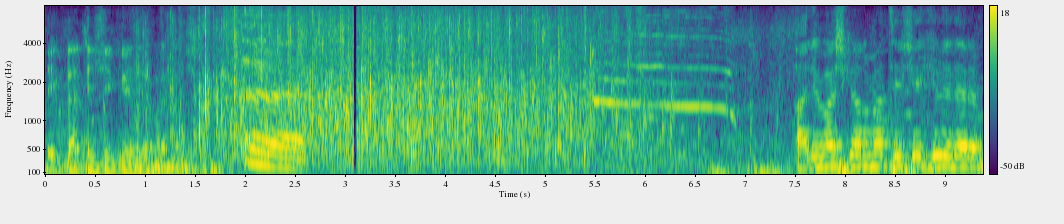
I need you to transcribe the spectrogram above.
Tekrar teşekkür ediyorum arkadaşlar. Ali Başkanıma teşekkür ederim.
